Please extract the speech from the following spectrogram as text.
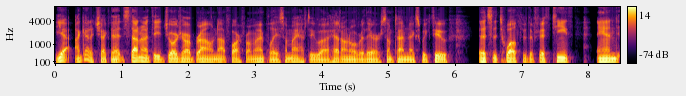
Yeah, I got to check that. It's down at the George R. Brown, not far from my place. I might have to uh, head on over there sometime next week too. It's the 12th through the 15th, and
